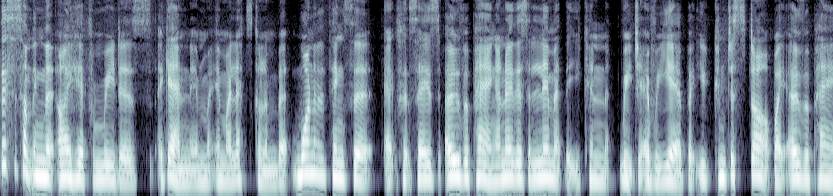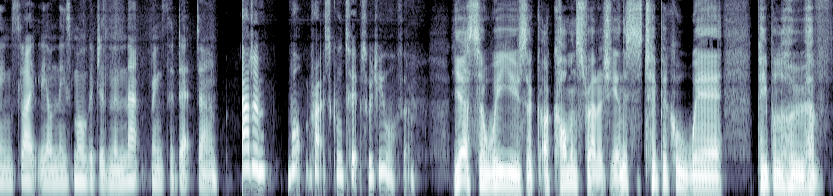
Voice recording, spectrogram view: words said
this is something that I hear from readers again in my in my letters column. But one of the things that experts say is overpaying. I know there's a limit that you can reach every year, but you can just start by overpaying slightly on these mortgages, and then that brings the debt down. Adam, what practical tips would you offer? Yeah, so we use a, a common strategy, and this is typical where people who have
